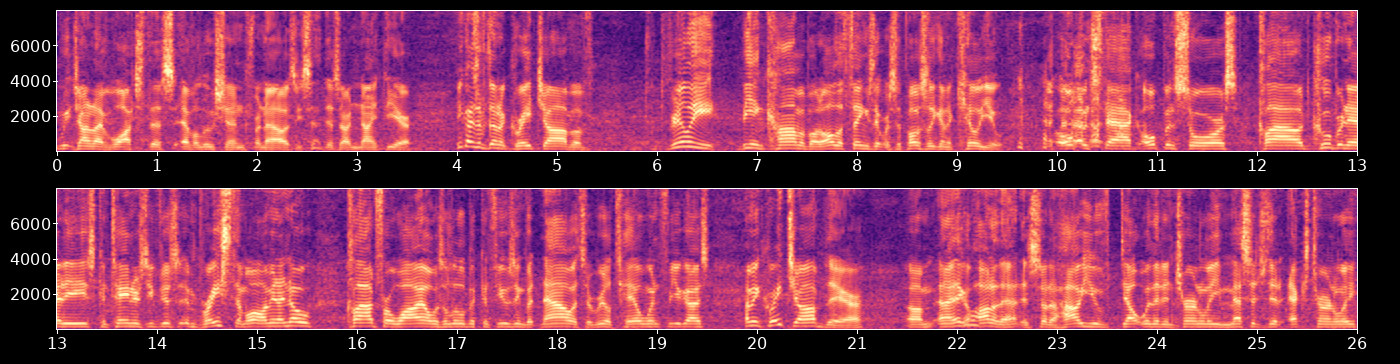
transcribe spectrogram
we, John and I have watched this evolution for now, as you said, this is our ninth year. You guys have done a great job of really being calm about all the things that were supposedly going to kill you. OpenStack, open source, cloud, Kubernetes, containers, you've just embraced them all. I mean, I know cloud for a while was a little bit confusing, but now it's a real tailwind for you guys. I mean, great job there. Um, and I think a lot of that is sort of how you've dealt with it internally, messaged it externally.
